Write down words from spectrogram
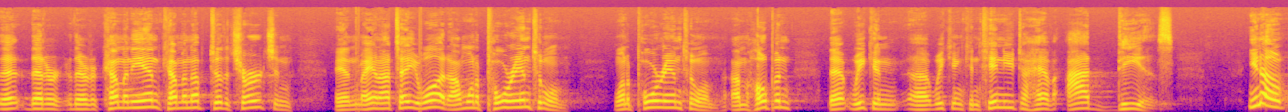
that, that are that are coming in, coming up to the church, and and man, I tell you what, I want to pour into them. Want to pour into them. I'm hoping that we can uh, we can continue to have ideas. You know,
